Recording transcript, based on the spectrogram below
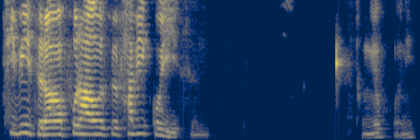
TV 드라마 풀하우스 삽입구이 있음 동료 뭐니?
